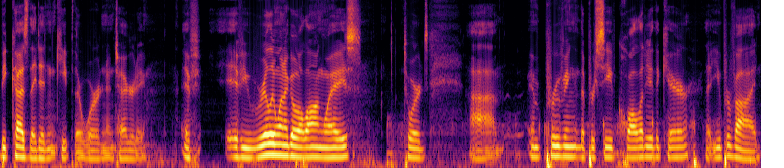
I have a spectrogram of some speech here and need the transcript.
because they didn't keep their word and integrity. If if you really want to go a long ways towards uh, improving the perceived quality of the care that you provide,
